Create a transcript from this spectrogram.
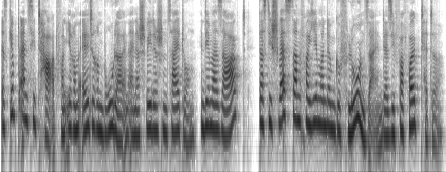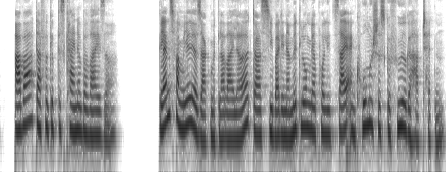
Es gibt ein Zitat von ihrem älteren Bruder in einer schwedischen Zeitung, in dem er sagt, dass die Schwestern vor jemandem geflohen seien, der sie verfolgt hätte. Aber dafür gibt es keine Beweise. Glens Familie sagt mittlerweile, dass sie bei den Ermittlungen der Polizei ein komisches Gefühl gehabt hätten.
